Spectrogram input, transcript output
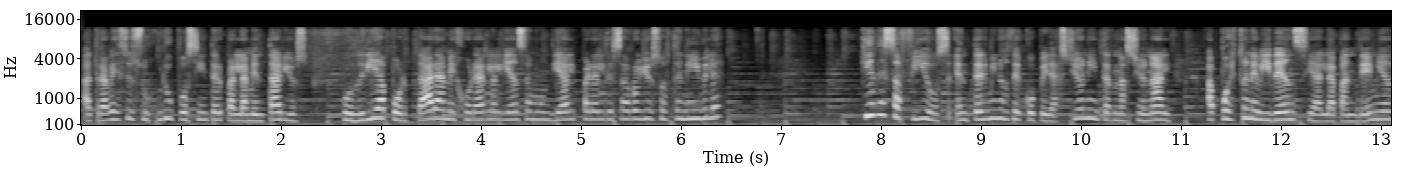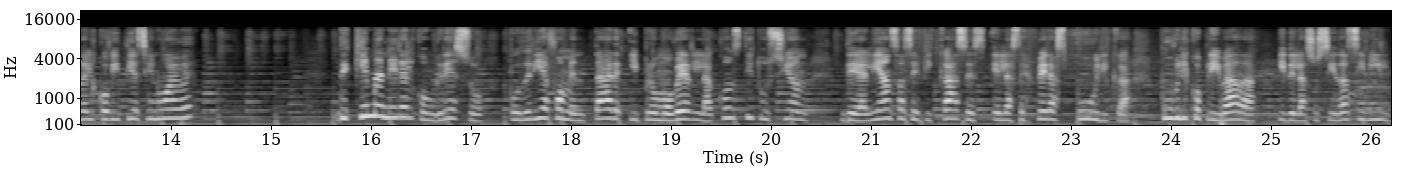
a través de sus grupos interparlamentarios, podría aportar a mejorar la Alianza Mundial para el Desarrollo Sostenible? ¿Qué desafíos en términos de cooperación internacional ha puesto en evidencia la pandemia del COVID-19? ¿De qué manera el Congreso podría fomentar y promover la constitución de alianzas eficaces en las esferas pública, público-privada y de la sociedad civil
